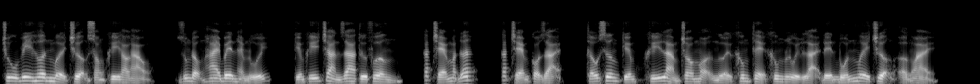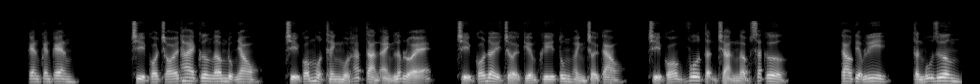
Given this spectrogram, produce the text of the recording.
Chu vi hơn mười trượng sóng khí hào hào, rung động hai bên hẻm núi, kiếm khí tràn ra tứ phương, cắt chém mặt đất, cắt chém cỏ dại, thấu xương kiếm khí làm cho mọi người không thể không lùi lại đến bốn mươi trượng ở ngoài. Ken ken ken. Chỉ có chói hai cương âm đụng nhau, chỉ có một thanh một hắc tàn ảnh lấp lóe, chỉ có đầy trời kiếm khí tung hoành trời cao, chỉ có vô tận tràn ngập sát cơ. Cao tiệm ly, tần vũ dương,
